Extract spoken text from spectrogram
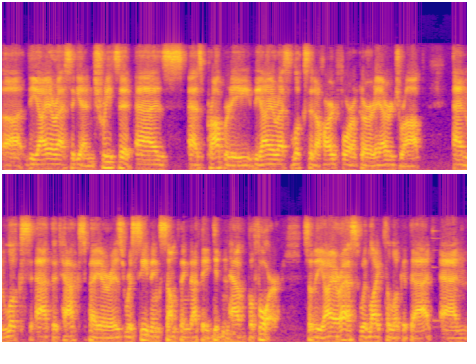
uh, the IRS again treats it as as property. The IRS looks at a hard fork or an airdrop and looks at the taxpayer as receiving something that they didn't have before. So the IRS would like to look at that and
